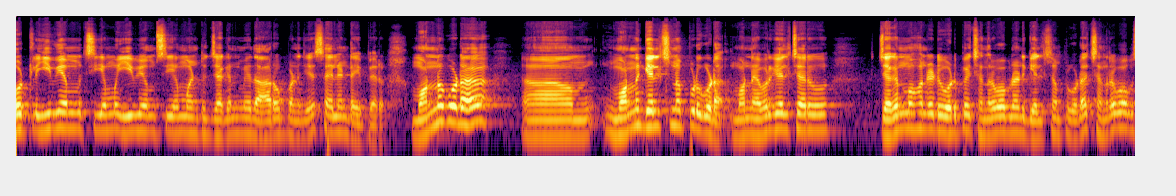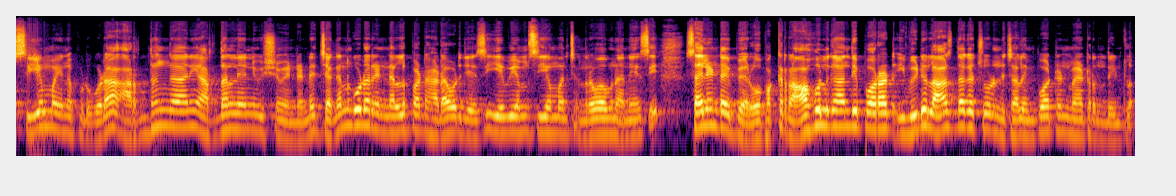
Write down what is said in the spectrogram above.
ఓట్లు ఈవీఎం సీఎం ఈవీఎం సీఎం అంటూ జగన్ మీద ఆరోపణలు చేసి సైలెంట్ అయిపోయారు. మొన్న కూడా మొన్న గెలిచినప్పుడు కూడా మొన్న ఎవరు గెలిచారు? జగన్మోహన్ రెడ్డి ఓడిపోయి చంద్రబాబు నాయుడు గెలిచినప్పుడు కూడా చంద్రబాబు సీఎం అయినప్పుడు కూడా అర్థం కాని అర్థం లేని విషయం ఏంటంటే జగన్ కూడా రెండు నెలల పాటు హడావుడి చేసి ఏవిఎం సీఎం అని చంద్రబాబుని అనేసి సైలెంట్ అయిపోయారు. ఓ పక్క రాహుల్ గాంధీ పోరాట ఈ వీడియో లాస్ట్ దాకా చూడండి చాలా ఇంపార్టెంట్ మ్యాటర్ ఉంది దీంట్లో.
